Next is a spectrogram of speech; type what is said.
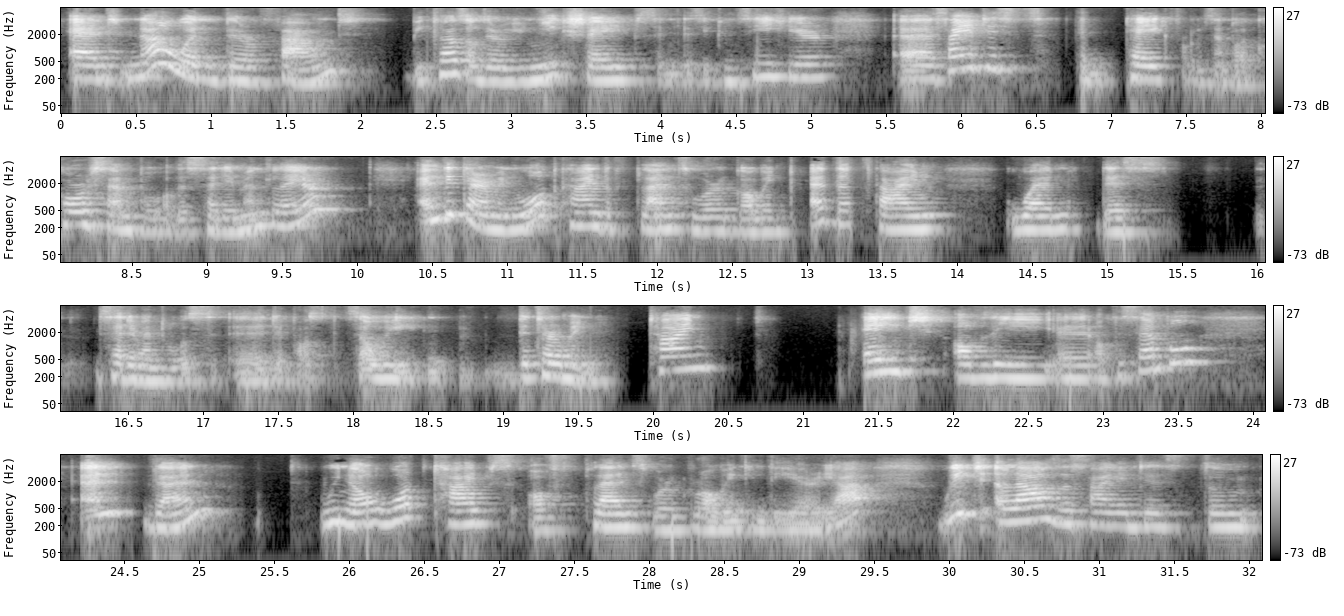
And now when they're found, because of their unique shapes, and as you can see here, uh, scientists can take, for example, a core sample of the sediment layer and determine what kind of plants were going at that time when this sediment was uh, deposited. So we determine time, age of the uh, of the sample, and then we know what types of plants were growing in the area, which allows the scientists to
